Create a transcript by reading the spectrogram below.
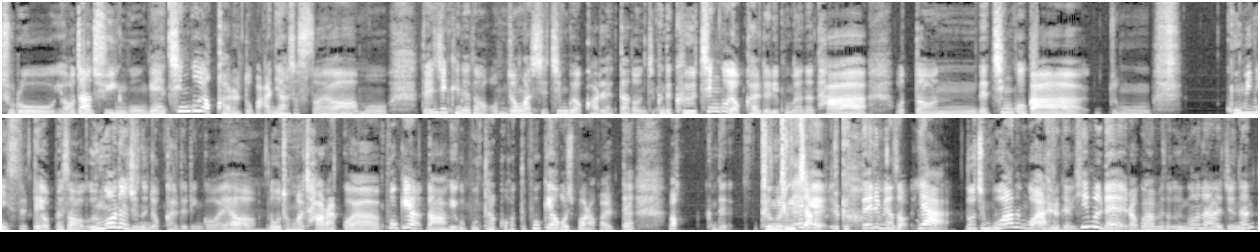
주로 여자 주인공의 친구 역할을 또 많이 하셨어요. 음. 뭐 댄싱 퀸에서 엄정화 씨 친구 역할을 했다든지. 근데 그 친구 역할들이 보면은 다 어떤 내 친구가 좀 고민이 있을 때 옆에서 응원해주는 역할들인 거예요. 음. 너 정말 잘할 거야. 포기, 나 이거 못할 것 같아. 포기하고 싶어라고 할 때, 막, 근데 등을 등짝. 때려, 이렇게 때리면서, 야, 너 지금 뭐 하는 거야? 이렇게 음. 힘을 내! 라고 하면서 응원해주는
